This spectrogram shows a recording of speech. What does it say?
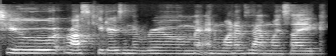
two prosecutors in the room and one of them was like,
